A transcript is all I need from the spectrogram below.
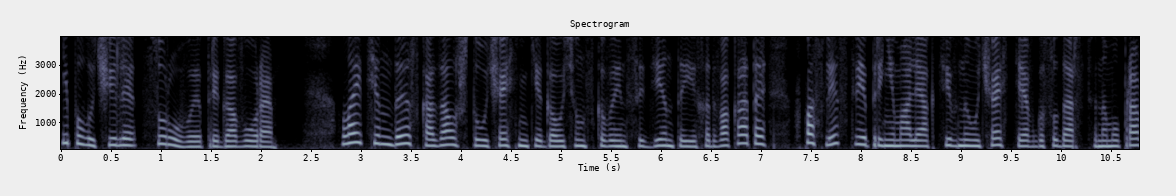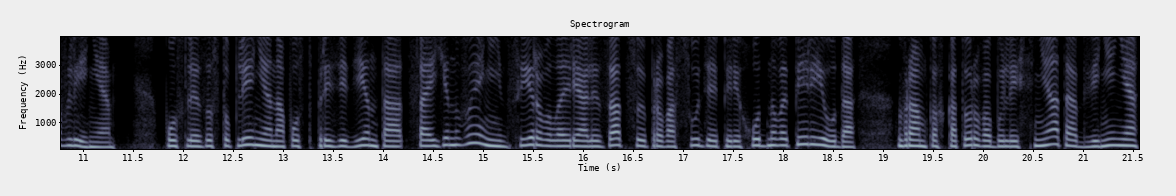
и получили суровые приговоры. Лайтинде сказал, что участники гаусюнского инцидента и их адвокаты впоследствии принимали активное участие в государственном управлении. После заступления на пост президента Цай Янвэнь инициировала реализацию правосудия переходного периода, в рамках которого были сняты обвинения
